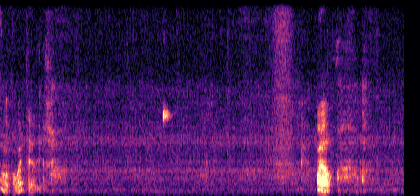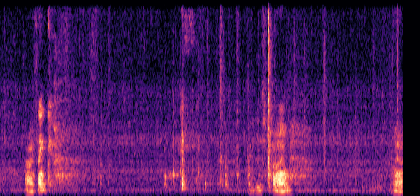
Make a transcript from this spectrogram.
I don't know what that is. Well, I think it is time. Yeah,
